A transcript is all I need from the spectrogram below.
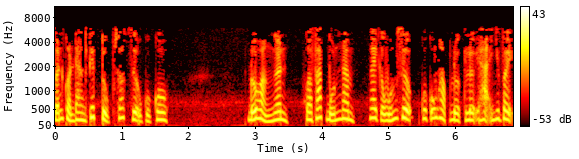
vẫn còn đang tiếp tục rót rượu của cô. Đỗ Hoàng Ngân, qua Pháp 4 năm, ngay cả uống rượu cô cũng học được lợi hại như vậy.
